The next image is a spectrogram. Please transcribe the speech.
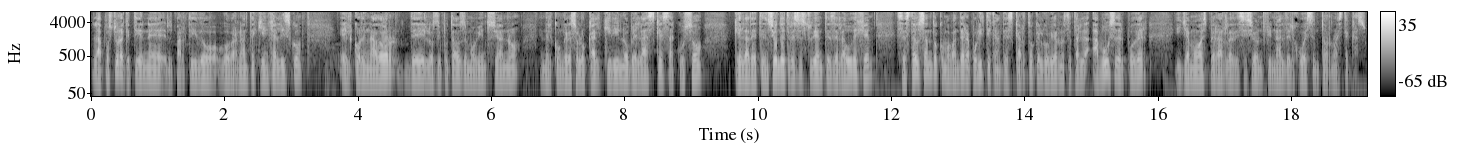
la postura que tiene el partido gobernante aquí en Jalisco. El coordinador de los diputados de Movimiento Ciudadano en el Congreso local, Quirino Velázquez, acusó que la detención de tres estudiantes de la UDG se está usando como bandera política. Descartó que el gobierno estatal abuse del poder y llamó a esperar la decisión final del juez en torno a este caso.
